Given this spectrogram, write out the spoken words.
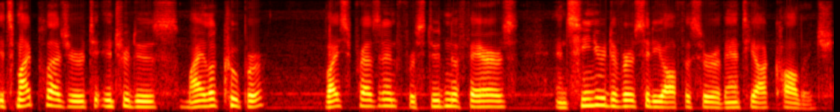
it's my pleasure to introduce Mila Cooper, Vice President for Student Affairs and Senior Diversity Officer of Antioch College.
